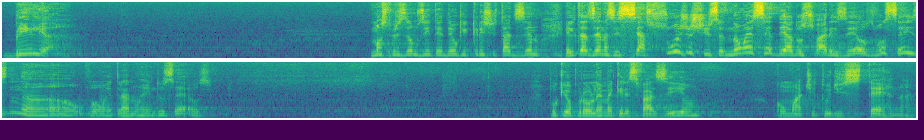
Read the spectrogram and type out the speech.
brilha. Nós precisamos entender o que Cristo está dizendo. Ele está dizendo assim: se a sua justiça não exceder a dos fariseus, vocês não vão entrar no reino dos céus. Porque o problema é que eles faziam com uma atitude externa.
